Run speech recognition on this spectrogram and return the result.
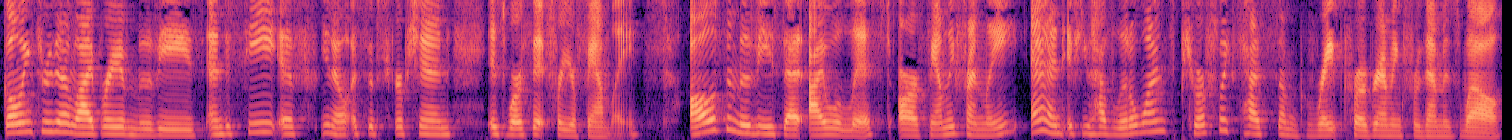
going through their library of movies, and to see if, you know, a subscription is worth it for your family. All of the movies that I will list are family friendly. And if you have little ones, PureFlix has some great programming for them as well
